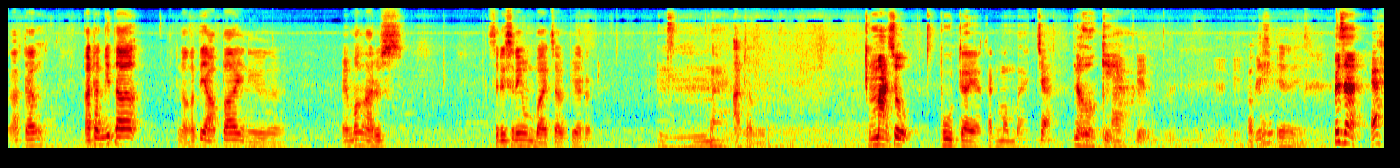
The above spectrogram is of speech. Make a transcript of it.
kadang kadang kita nggak ngerti apa ini gitu. memang harus sering-sering membaca biar Mm. Nah, ada Masuk. budayakan membaca. Oke, Ah. oke. Oke. ya, Bisa? Ya.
